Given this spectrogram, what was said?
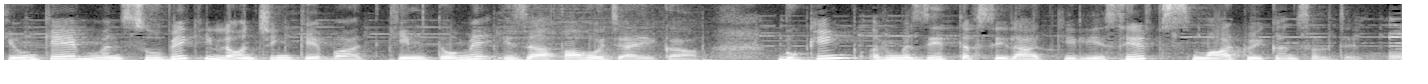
क्योंकि मंसूबे की लॉन्चिंग के बाद कीमतों में इजाफा हो जाएगा। बुकिंग और मज़ीद तफसीत के लिए सिर्फ़ स्मार्ट वे कंसल्टेंट।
